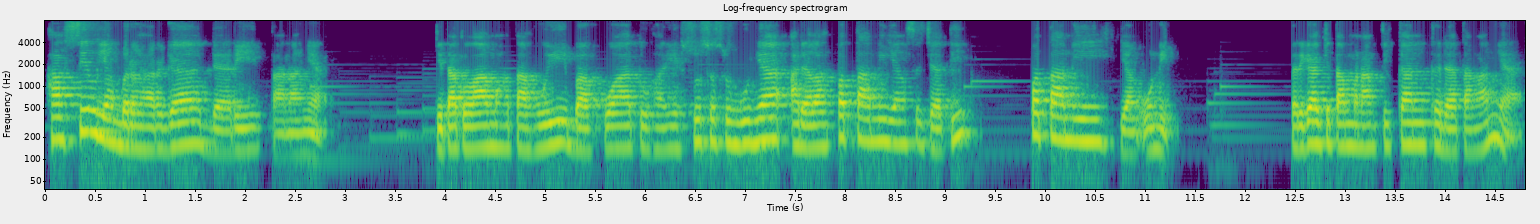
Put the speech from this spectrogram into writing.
hasil yang berharga dari tanahnya. Kita telah mengetahui bahwa Tuhan Yesus sesungguhnya adalah petani yang sejati, petani yang unik. Ketika kita menantikan kedatangannya,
